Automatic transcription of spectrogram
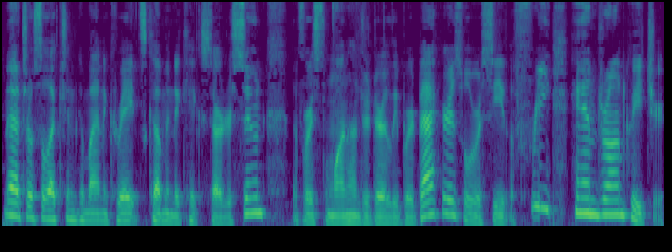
Natural Selection Combine and Create's coming to Kickstarter soon. The first 100 early bird backers will receive a free hand-drawn creature.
